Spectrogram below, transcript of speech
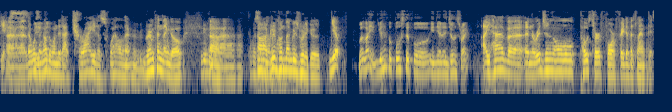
Yes. Uh, there was Very another one that I tried as well, uh, Grim Fandango. Uh, there was Ah, Grim one. Fandango is really good. Yep. Well, Lion, you have a poster for Indiana Jones, right? I have uh, an original poster for Fate of Atlantis.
